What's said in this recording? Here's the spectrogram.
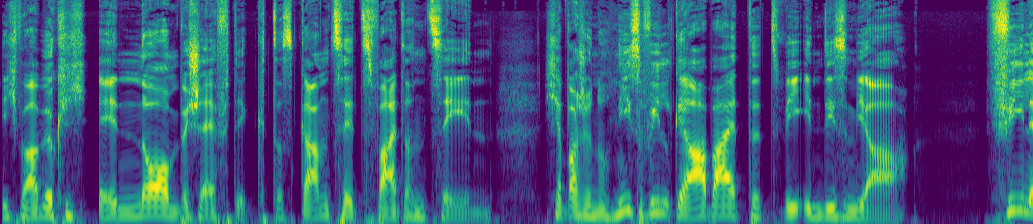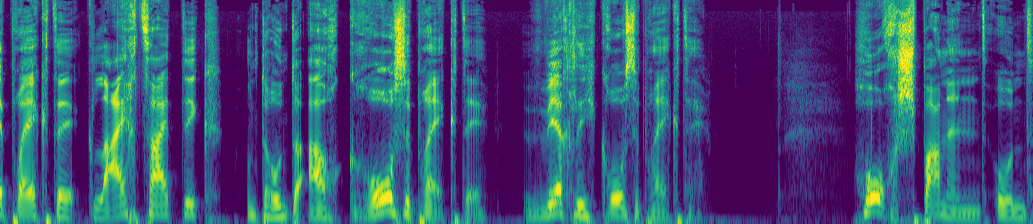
ich war wirklich enorm beschäftigt, das ganze 2010. Ich habe also noch nie so viel gearbeitet wie in diesem Jahr. Viele Projekte gleichzeitig und darunter auch große Projekte, wirklich große Projekte. Hochspannend und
